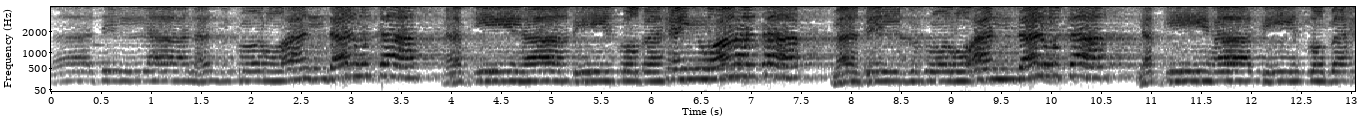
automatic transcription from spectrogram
ما زلنا نذكر أندلسا نبكيها في صبح ومساء. ما زل اذكر أندلسا نبكيها في صبح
